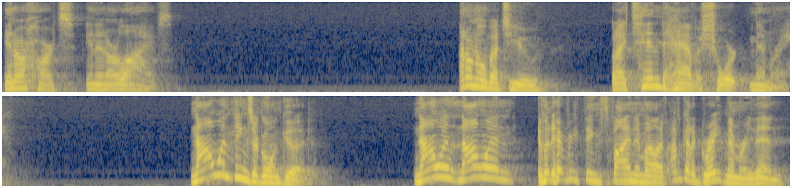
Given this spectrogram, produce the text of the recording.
in our hearts and in our lives. I don't know about you, but I tend to have a short memory. Not when things are going good. Not when, not when, when everything's fine in my life. I've got a great memory then.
